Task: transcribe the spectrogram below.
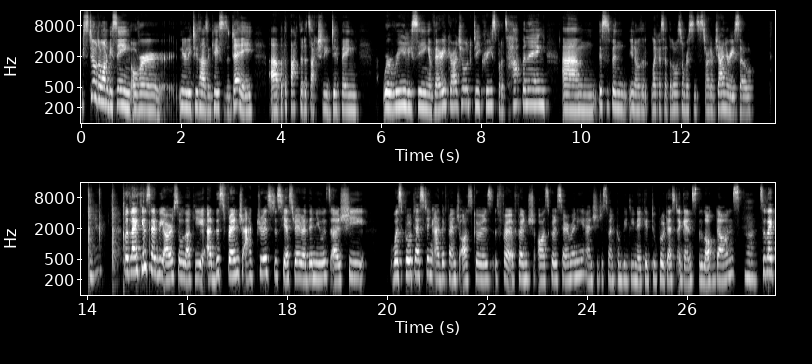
We still don't want to be seeing over nearly 2,000 cases a day. Uh, but the fact that it's actually dipping, we're really seeing a very gradual decrease, but it's happening. Um, this has been, you know, the, like I said, the lowest number since the start of January. So But like you said, we are so lucky. Uh, this French actress, just yesterday, I read the news. Uh, she was protesting at the French Oscars, Fr- French Oscars ceremony, and she just went completely naked to protest against the lockdowns. Yeah. So like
